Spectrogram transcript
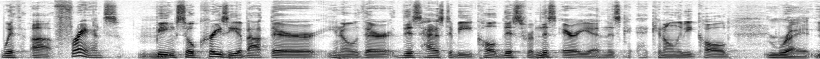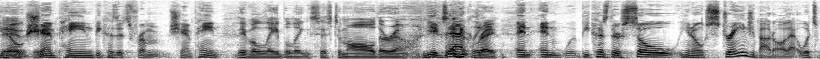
with uh, France Mm-hmm. being so crazy about their you know their this has to be called this from this area, and this can only be called Right. you They know they- champagne because it's from Champagne. They have a labeling system all their own. Exactly. right. And and because they're so you know strange about all that, what's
